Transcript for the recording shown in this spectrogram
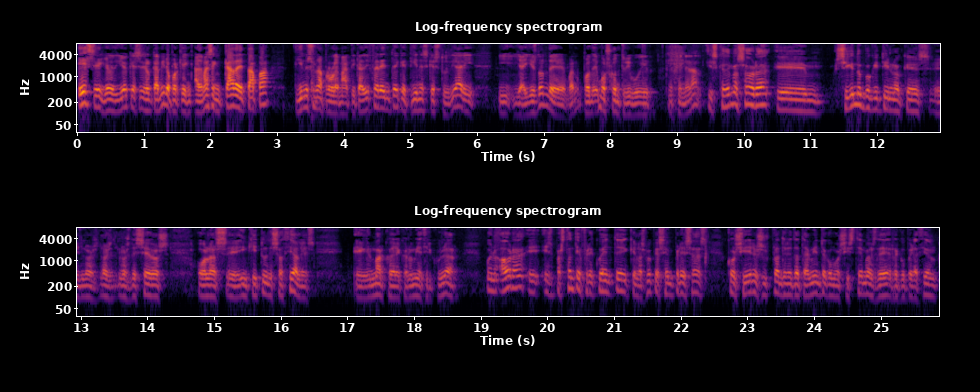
ese yo diría que ese es el camino, porque además en cada etapa tienes una problemática diferente que tienes que estudiar y, y, ahí es donde bueno, podemos contribuir en general. Y es que además ahora, eh, siguiendo un poquitín lo que es eh, los, los, deseos o las eh, inquietudes sociales en el marco de la economía circular, bueno, ahora es bastante frecuente que las propias empresas consideren sus planes de tratamiento como sistemas de recuperación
